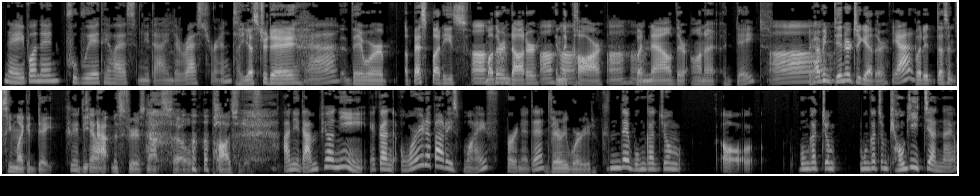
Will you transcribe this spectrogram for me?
네, 이번엔 부부의 대화였습니다. In the restaurant. Uh, yesterday, Yeah. they were uh, best buddies, mother and daughter, in the car. But now they're on a, a date. They're having dinner together. Yeah. But it doesn't seem like a date. The 그죠. atmosphere is not so positive. 아니, 남편이 약간 worried about his wife, Bernadette. Very worried. 근데 뭔가 좀, 어, 뭔가 좀, 뭔가 좀 벽이 있지 않나요?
